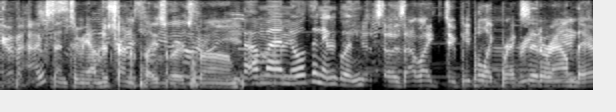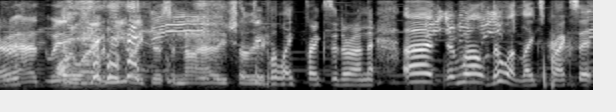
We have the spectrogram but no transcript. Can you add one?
You have an accent to me. I'm just trying to place where it's from. I'm in Northern England. So is that like, do people like Brexit around there? We are gonna meet like this and not at each other. People like Brexit around there. Uh, well, no one likes Brexit.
